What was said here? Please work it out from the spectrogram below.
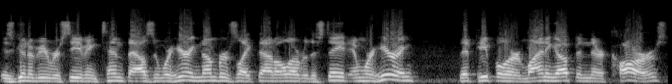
is going to be receiving 10,000. We're hearing numbers like that all over the state, and we're hearing that people are lining up in their cars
